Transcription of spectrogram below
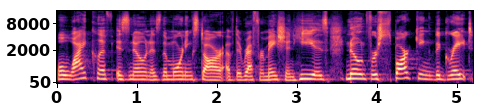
Well, Wycliffe is known as the morning star of the Reformation. He is known for sparking the great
